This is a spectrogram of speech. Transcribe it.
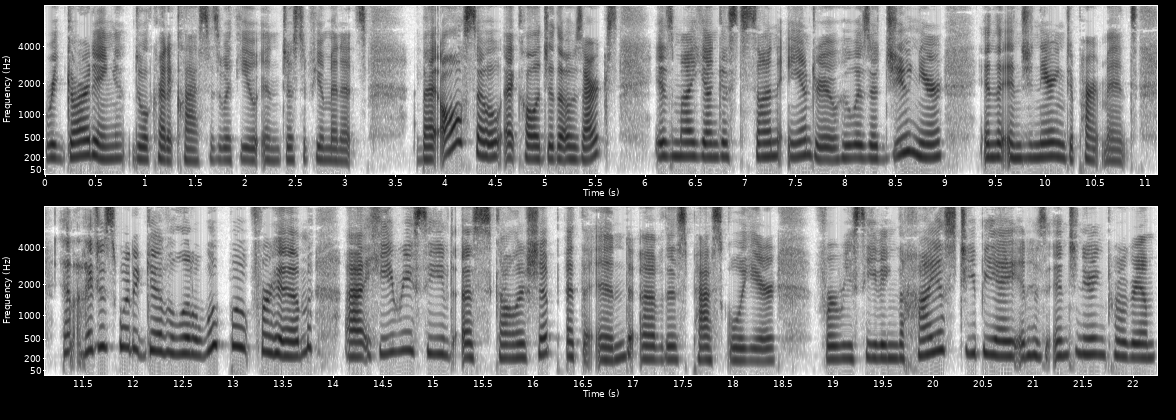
regarding dual credit classes with you in just a few minutes. But also at College of the Ozarks is my youngest son, Andrew, who is a junior in the engineering department. And I just want to give a little whoop whoop for him. Uh, he received a scholarship at the end of this past school year for receiving the highest GPA in his engineering program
